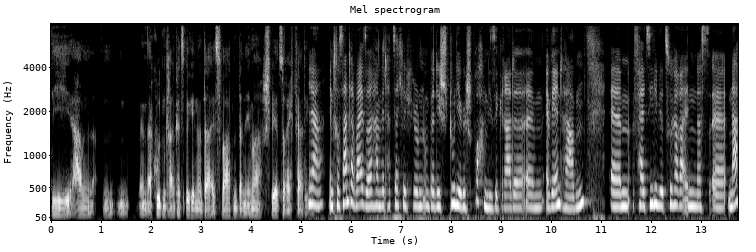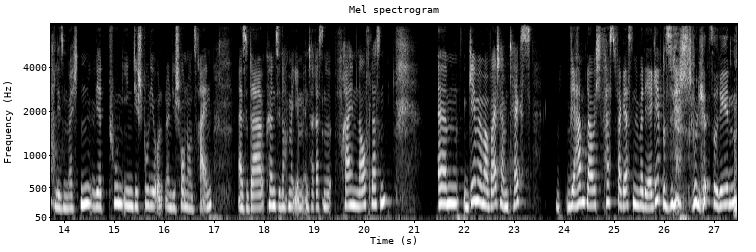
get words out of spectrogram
die haben einen akuten Krankheitsbeginn und da ist Warten dann immer schwer zu rechtfertigen. Ja, interessanterweise haben wir tatsächlich schon über die Studie gesprochen, die Sie gerade ähm, erwähnt haben. Ähm, falls Sie, liebe ZuhörerInnen, das äh, nachlesen möchten, wir tun Ihnen die Studie unten in die Shownotes rein. Also da können Sie nochmal Ihrem Interesse freien Lauf lassen. Ähm, gehen wir mal weiter im Text. Wir haben, glaube ich, fast vergessen, über die Ergebnisse der Studie zu reden,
